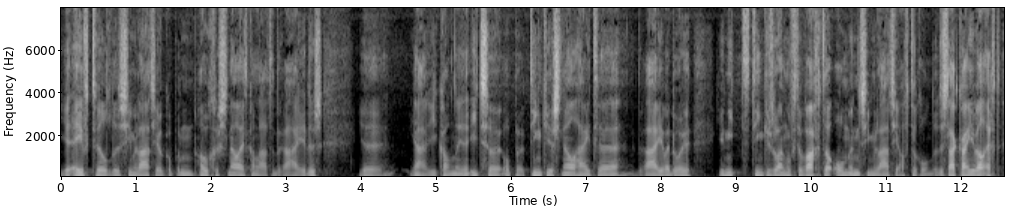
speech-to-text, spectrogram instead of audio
je eventueel de simulatie ook op een hogere snelheid kan laten draaien. Dus je, ja, je kan iets op tien keer snelheid draaien, waardoor je, je niet tien keer zo lang hoeft te wachten om een simulatie af te ronden. Dus daar kan je wel echt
